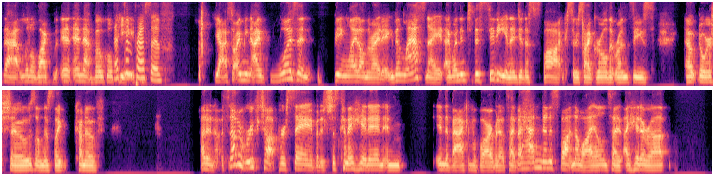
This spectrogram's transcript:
that little black and, and that Vocal That's piece. impressive. Yeah so i mean i wasn't being light on the writing. Then last night i went into the city and i did a spot because there's that girl that runs these outdoor shows on this like kind of i don't know it's not a rooftop per se but it's just kind of hidden and in the back of a bar but outside. But i hadn't done a spot in a while and so i, I hit her up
